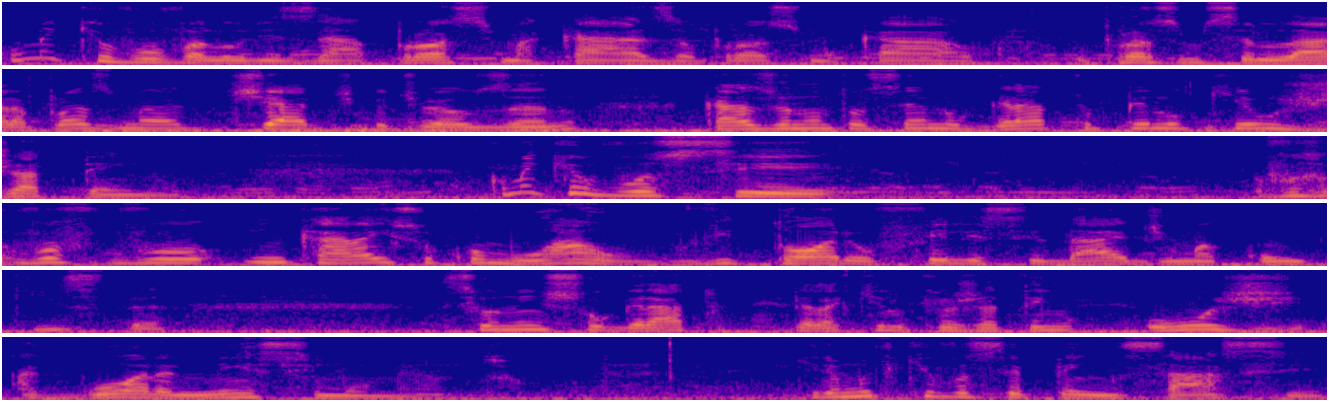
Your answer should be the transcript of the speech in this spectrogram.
como é que eu vou valorizar a próxima casa, o próximo carro, o próximo celular, a próxima chat que eu estiver usando, caso eu não estou sendo grato pelo que eu já tenho? Como é que eu vou ser vou, vou, vou encarar isso como uau, vitória ou felicidade, uma conquista, se eu nem sou grato pelaquilo que eu já tenho hoje, agora, nesse momento. Queria muito que você pensasse,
